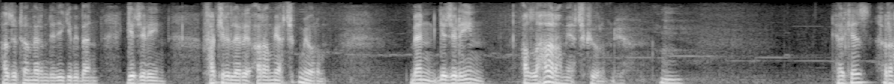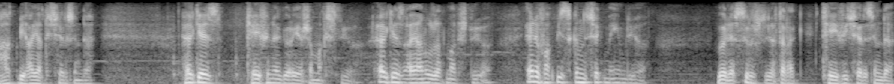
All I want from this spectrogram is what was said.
Hazreti Ömer'in dediği gibi ben geceleyin fakirleri aramaya çıkmıyorum. Ben geceleyin Allah'ı aramaya çıkıyorum diyor. Hmm. Herkes rahat bir hayat içerisinde. Herkes keyfine göre yaşamak istiyor. Herkes ayağını uzatmak istiyor. En ufak bir sıkıntı çekmeyeyim diyor. Böyle sır yatarak keyif içerisinde,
